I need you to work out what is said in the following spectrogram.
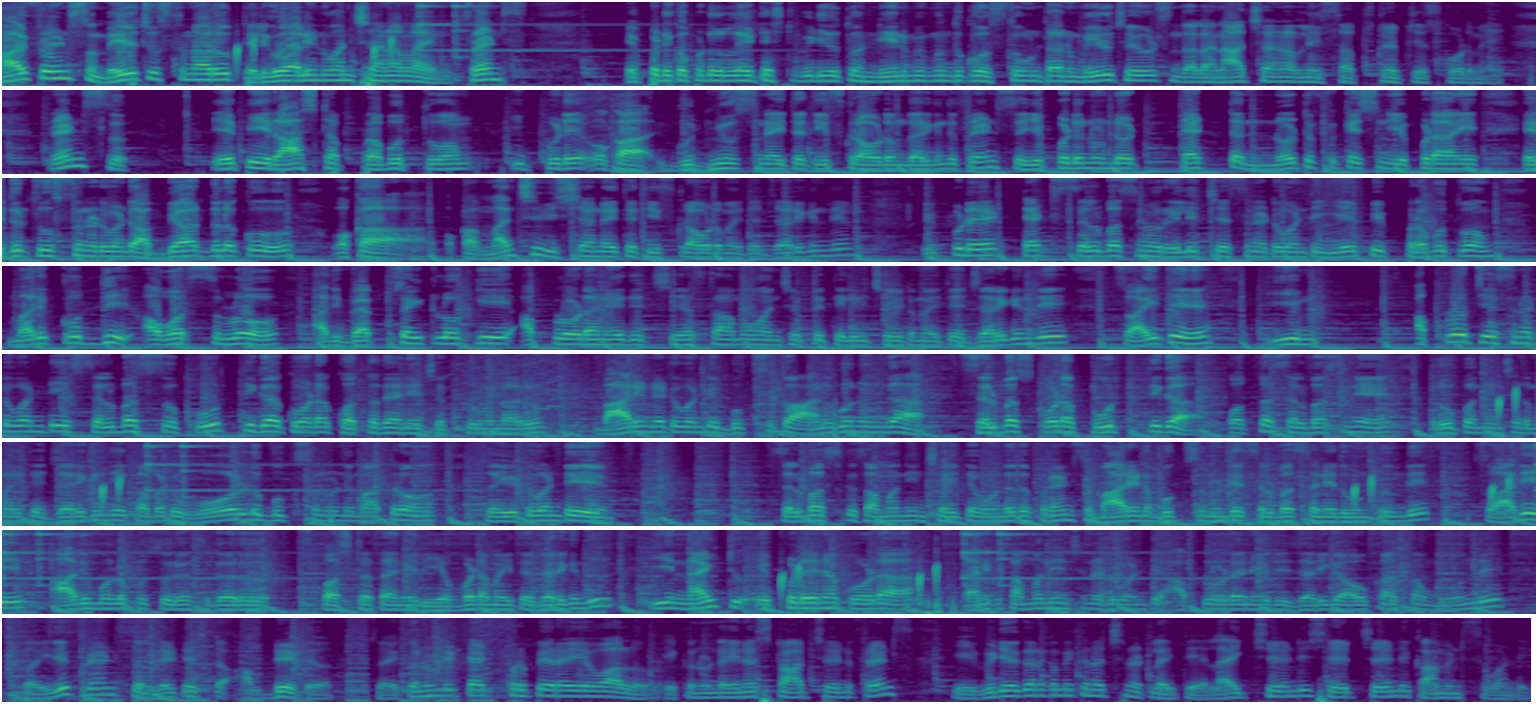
Hi friends మీరు చూస్తున్నారు Telugu all in one channel nine. Friends ఎప్పటికప్పుడు లేటెస్ట్ వీడియోతో నేను మీ ముందుకు వస్తూ ఉంటాను. మీరు చేయవలసిందల్లా నా ఛానల్ని సబ్స్క్రైబ్ చేసుకోవడమే. ఫ్రెండ్స్ ఏపీ రాష్ట్ర ప్రభుత్వం ఇప్పుడే ఒక గుడ్ న్యూస్ని అయితే తీసుకురావడం జరిగింది. ఫ్రెండ్స్ ఎప్పటి నుండో టెట్ నోటిఫికేషన్ ఎప్పుడా అని ఎదురు చూస్తున్నటువంటి అభ్యర్థులకు ఒక ఒక మంచి విషయాన్ని అయితే తీసుకురావడం అయితే జరిగింది. ఇప్పుడే టెట్ సిలబస్ను రిలీజ్ చేసినటువంటి ఏపీ ప్రభుత్వం మరికొద్ది అవర్స్లో అది వెబ్సైట్లోకి అప్లోడ్ అనేది చేస్తాము అని చెప్పి తెలియచేయడం అయితే జరిగింది. సో అయితే ఈ అప్లోడ్ చేసినటువంటి సిలబస్ పూర్తిగా కూడా కొత్తదే అనే చెప్తూ ఉన్నారు. మారినటువంటి బుక్స్కు అనుగుణంగా సిలబస్ కూడా పూర్తిగా కొత్త సిలబస్ని రూపొందించడం అయితే జరిగింది. కాబట్టి ఓల్డ్ బుక్స్ నుండి మాత్రం సో ఎటువంటి సిలబస్కి సంబంధించి అయితే ఉండదు ఫ్రెండ్స్. మారిన బుక్స్ నుండి సిలబస్ అనేది ఉంటుంది. సో అది ఆదిమూలపు సురేష్ గారు స్పష్టత అనేది ఇవ్వడం అయితే జరిగింది. ఈ నైట్ ఎప్పుడైనా కూడా దానికి సంబంధించినటువంటి అప్లోడ్ అనేది జరిగే అవకాశం ఉంది. సో ఇది ఫ్రెండ్స్ లేటెస్ట్ అప్డేట్ సో ఇక్కడ నుండి టెట్ ప్రిపేర్ అయ్యే వాళ్ళు ఇక్కడ నుండి అయినా స్టార్ట్ చేయండి ఫ్రెండ్స్. ఈ వీడియో కనుక మీకు నచ్చినట్లయితే లైక్ చేయండి షేర్ చేయండి కామెంట్స్ ఇవ్వండి.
